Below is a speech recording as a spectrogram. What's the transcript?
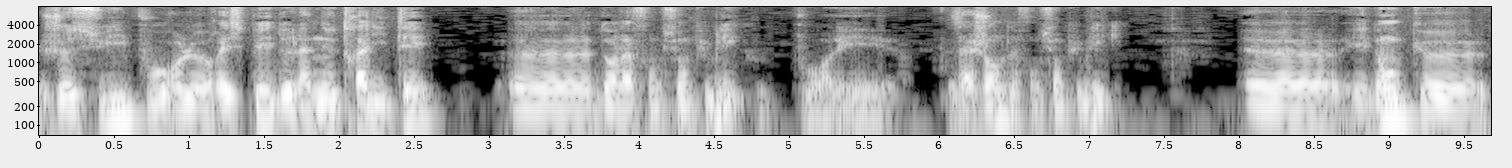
je suis pour le respect de la neutralité euh, dans la fonction publique, pour les agents de la fonction publique. Euh, et donc, euh,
